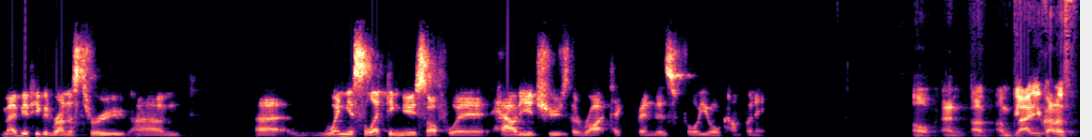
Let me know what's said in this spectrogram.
maybe if you could run us through um, uh, when you're selecting new software, how do you choose the right tech vendors for your company? Oh, and uh, I'm glad you kind of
